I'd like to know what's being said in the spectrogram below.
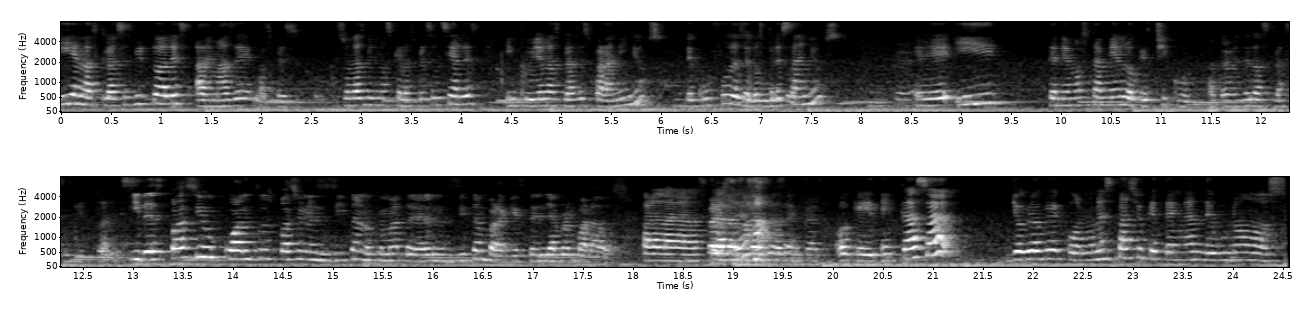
Y en las clases virtuales, además de las pres- que son las mismas que las presenciales, incluyen las clases para niños de Kung Fu desde los 3 años. Eh, y tenemos también lo que es Qigong a través de las clases virtuales. Y de espacio, ¿cuánto espacio necesitan o qué materiales necesitan para que estén ya preparados? para las Para las clases, clases en casa. Ok, en casa yo creo que con un espacio que tengan de unos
